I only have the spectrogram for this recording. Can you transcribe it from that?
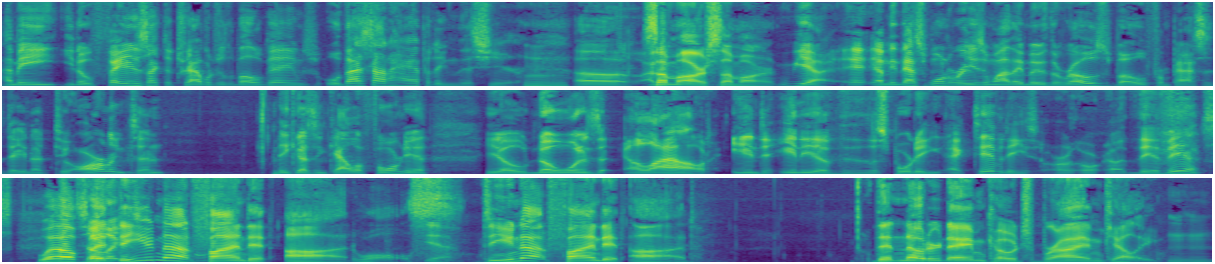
I mean, you know, fans like to travel to the bowl games. Well, that's not happening this year. Uh, I Some are, some aren't. yeah, I- mean that's one reason why they moved the Rose Bowl from Pasadena to Arlington, because in California, you know, no one's allowed into any of the, the sporting activities or, or uh, the events. Well, So, but like- do you not find it odd, Walls? Yeah. Do you not find it odd that Notre Dame coach Brian Kelly Mm-hmm.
